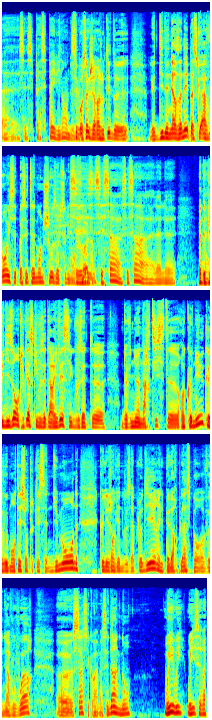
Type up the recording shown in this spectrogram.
euh, c'est, pas, évident. De, C'est pour ça que j'ai rajouté de, les dix dernières années, parce qu'avant, il s'est passé tellement de choses absolument folles. c'est- ça, c'est ça. le- le- Bah, depuis dix ans, en tout cas, ce qui vous est arrivé, c'est que vous êtes euh, devenu un artiste euh, reconnu, que vous montez sur toutes les scènes du monde, que les gens viennent vous applaudir, ils paient leur place pour venir vous voir. Euh, ça, c'est quand même assez dingue, non? Oui, oui, oui, c'est vrai.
